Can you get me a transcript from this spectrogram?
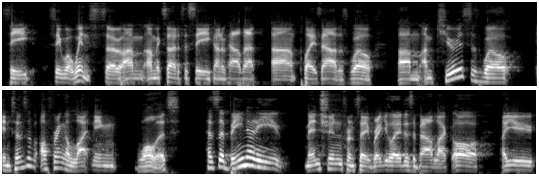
see see what wins. So I'm I'm excited to see kind of how that uh, plays out as well. Um, I'm curious as well in terms of offering a Lightning wallet. Has there been any mention from say regulators about like, oh, are you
